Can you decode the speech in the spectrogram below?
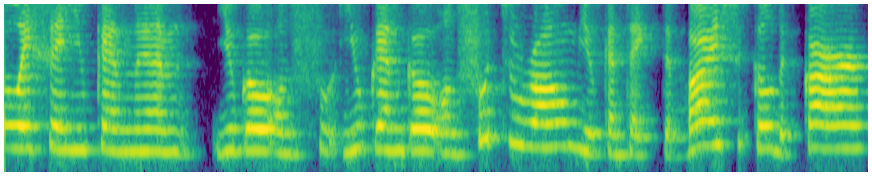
always say you can um, you go on foot. You can go on foot to Rome. You can take the bicycle, the car,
